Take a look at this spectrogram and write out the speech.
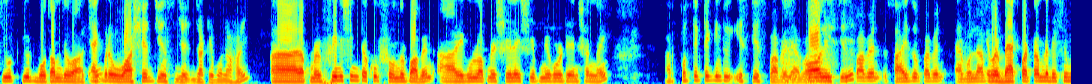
কিউট কিউট বোতাম দেওয়া আছে। একবারে ওয়াশের জিন্স যাকে বলা হয়। আর আপনার ফিনিশিংটা খুব সুন্দর পাবেন আর এগুলো আপনার সেলাই শেপ নিয়ে কোনো টেনশন নাই। আর প্রত্যেকটা কিন্তু স্টিচ পাবেন All স্টিচ পাবেন সাইজও পাবেন অ্যাভেলেবল এবার ব্যাক পার্টটা আমরা দেখে নেব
